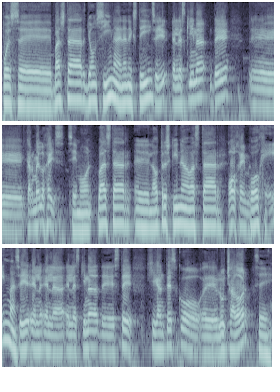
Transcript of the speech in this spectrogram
pues eh, va a estar John Cena en NXT. Sí, en la esquina de eh, Carmelo Hayes. Simón, va a estar eh, en la otra esquina, va a estar Paul Heyman. Paul Heyman. Sí, en, la, en la esquina de este gigantesco eh, luchador. Sí.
